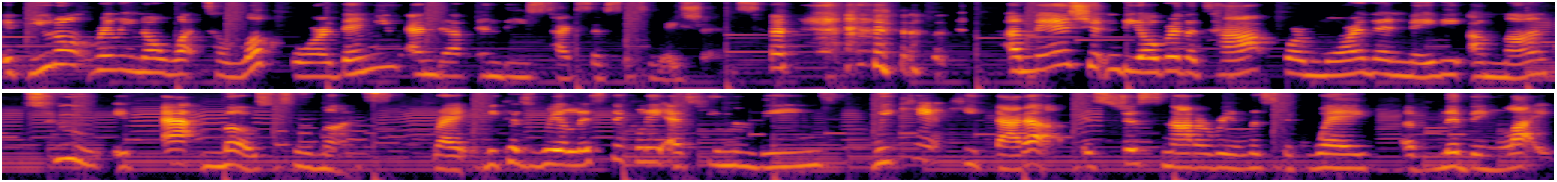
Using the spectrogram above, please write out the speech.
if you don't really know what to look for, then you end up in these types of situations. a man shouldn't be over the top for more than maybe a month, two, if at most two months right? Because realistically, as human beings, we can't keep that up. It's just not a realistic way of living life.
